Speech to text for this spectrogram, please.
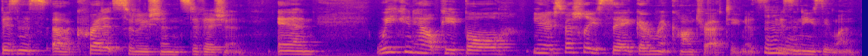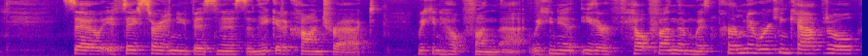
business uh, credit solutions division, and we can help people. You know, especially say government contracting is, is Mm-hmm. an easy one. So if they start a new business and they get a contract, we can help fund that. We can either help fund them with permanent working capital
